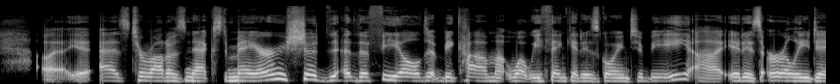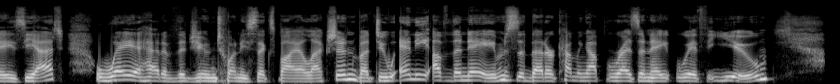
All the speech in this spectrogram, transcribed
uh, as Toronto's next mayor, should the field become what we think it is going to be. Uh, it is early days yet, way ahead of the June 26 by election, but do any of the names that are coming up resonate with you?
